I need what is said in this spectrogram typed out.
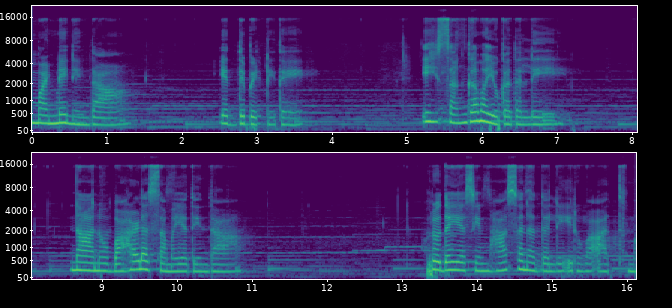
ಮಣ್ಣಿನಿಂದ ಎದ್ದುಬಿಟ್ಟಿದೆ. ಈ ಸಂಗಮ ಯುಗದಲ್ಲಿ ನಾನು ಬಹಳ ಸಮಯದಿಂದ ಹೃದಯ ಸಿಂಹಾಸನದಲ್ಲಿ ಇರುವ ಆತ್ಮ.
